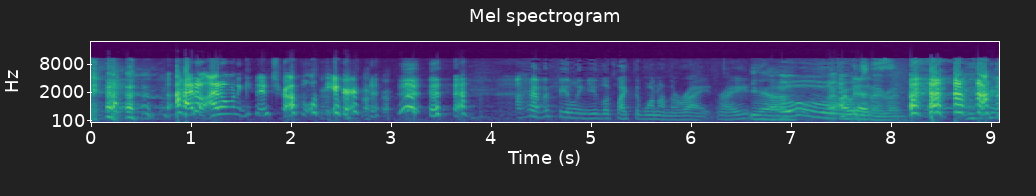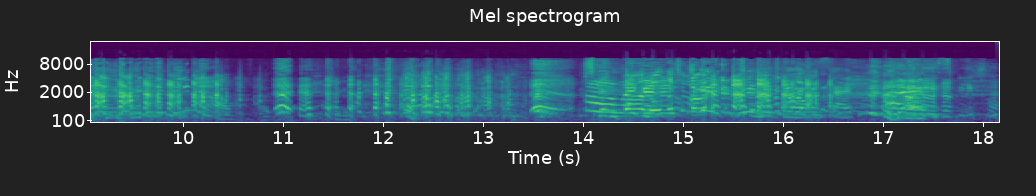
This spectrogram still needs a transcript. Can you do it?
I don't. I don't want to get in trouble here. I have a feeling you look like the one on the right, right? Yeah. Oh, I, I would this. say, right? Oh my goodness. I'm speechless.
